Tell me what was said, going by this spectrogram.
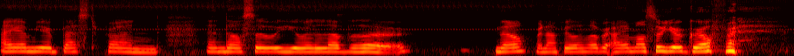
I am your best friend and also your lover. No, we're not feeling lover. I am also your girlfriend.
